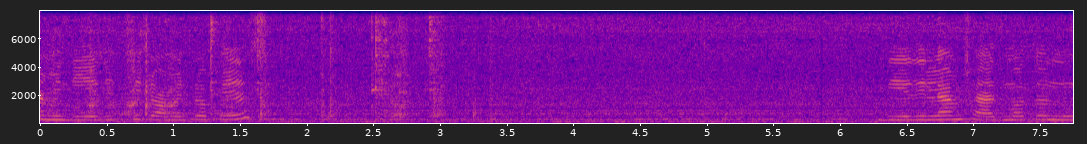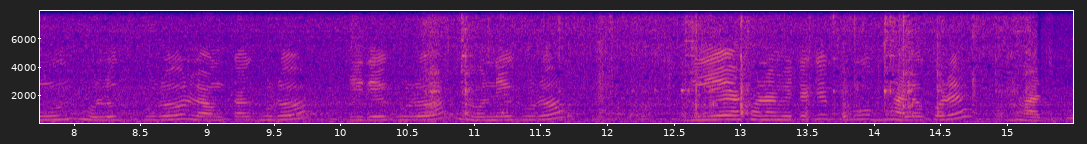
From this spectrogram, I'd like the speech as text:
আমি দিয়ে দিচ্ছি টমেটো পেস্ট। দিয়ে দিলাম স্বাদ মতো নুন, হলুদ গুঁড়ো, লঙ্কা গুঁড়ো, জিরে গুঁড়ো, ধনে গুঁড়ো দিয়ে এখন আমি এটাকে খুব ভালো করে ভাজবো।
